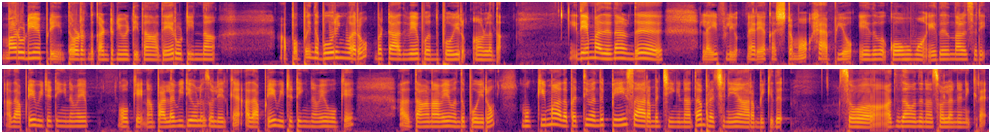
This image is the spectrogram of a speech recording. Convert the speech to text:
மறுபடியும் இப்படி தொடர்ந்து கண்டினியூட்டி தான் அதே ரொட்டீன் தான். அப்பப்போ இந்த போரிங் வரும் பட் அதுவே இப்போ வந்து போயிடும் அவ்வளோதான் இதே மாதிரி தான் வந்து லைஃப்லேயும் நிறையா கஷ்டமோ ஹாப்பியோ எது கோவமோ எது இருந்தாலும் சரி அதை அப்படியே விட்டுட்டிங்கன்னாவே ஓகே நான் பல வீடியோவில் சொல்லியிருக்கேன். அதை அப்படியே விட்டுட்டிங்கனாவே ஓகே. அது தானாகவே வந்து போயிடும் முக்கியமாக அதை பற்றி வந்து பேச ஆரம்பிச்சிங்கன்னா தான் பிரச்சனையே ஆரம்பிக்குது. ஸோ அதுதான் வந்து நான் சொல்ல நினைக்கிறேன்.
